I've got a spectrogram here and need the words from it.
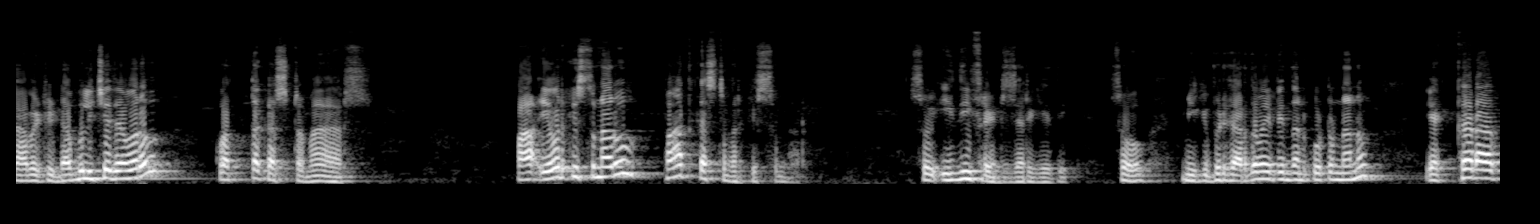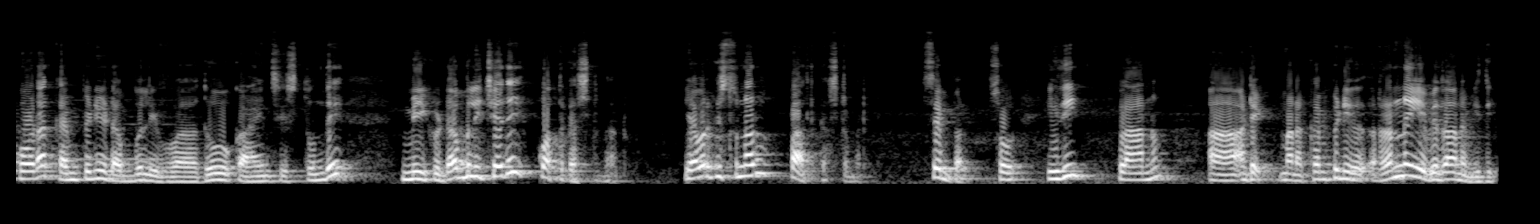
కాబట్టి డబ్బులు ఇచ్చేది ఎవరు? కొత్త కస్టమర్స్ పా ఎవరికి ఇస్తున్నారు? పాత కస్టమర్కి ఇస్తున్నారు. సో ఇది ఫ్రెండ్స్ జరిగేది. సో మీకు ఇప్పటికి అర్థమైపోయింది అనుకుంటున్నాను. ఎక్కడా కూడా కంపెనీ డబ్బులు ఇవ్వదు కాయిన్స్ ఇస్తుంది. మీకు డబ్బులు ఇచ్చేది కొత్త కస్టమర్. ఎవరికి ఇస్తున్నారు? పాత కస్టమర్కి. సింపుల్. సో ఇది ప్లాన్. అంటే మన కంపెనీ రన్ అయ్యే విధానం ఇది.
